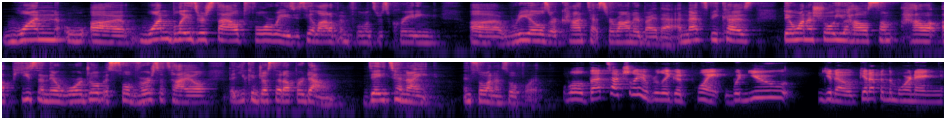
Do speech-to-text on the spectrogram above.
one uh, one blazer styled four ways. You see a lot of influencers creating uh, reels or content surrounded by that, and that's because they want to show you how some how a piece in their wardrobe is so versatile that you can dress it up or down, day to night, and so on and so forth. Well, that's actually a really good point. When you you know get up in the morning,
